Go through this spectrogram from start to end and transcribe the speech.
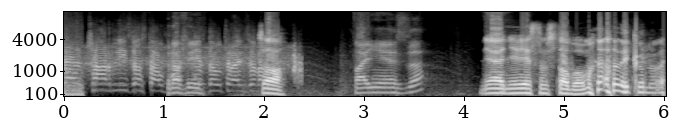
Cel Charlie został Trafi. właśnie zneutralizowany. Co? Fajnie jeżdżę? Nie, nie jestem z tobą, ale kurwa.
